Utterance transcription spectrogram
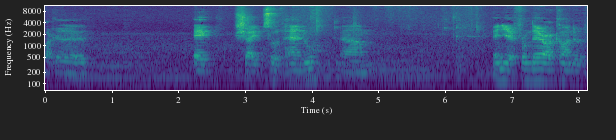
like a egg shaped sort of handle. Um, and yeah, from there I kind of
